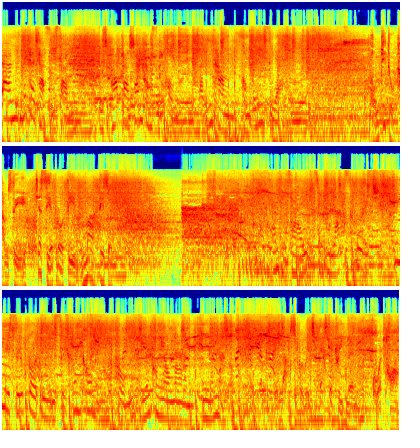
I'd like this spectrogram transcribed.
ฉันไม่เคยขาดสีสัน โดยเฉพาะแฟชั่นทำสีผมแต่ยิ่งทำผมก็ยิ่งเสีย ผมที่ถูกทำสีจะเสียโปรตีนมากที่สุดฉันถึงใช้แชมพู Lux Super Rich ที่มีซื้อโปรตีนสีเข้มข้น ผมถึงยังคงเงางามมีน้ำหนัก Lux Super Rich Extra Treatment ขวดทอง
